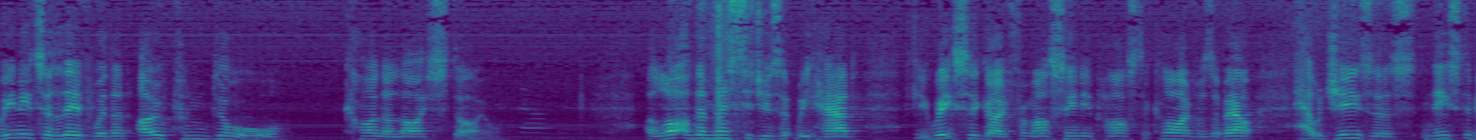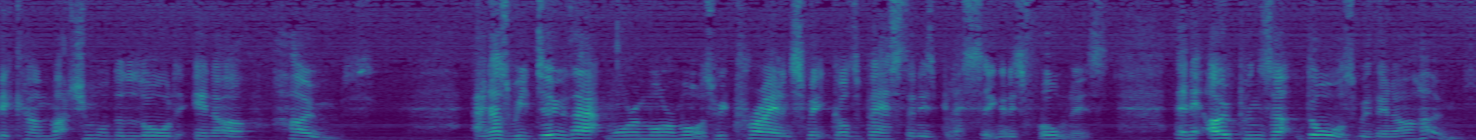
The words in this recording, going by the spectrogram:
We need to live with an open door kind of lifestyle. A lot of the messages that we had a few weeks ago from our senior pastor Clive was about how Jesus needs to become much more the Lord in our homes. And as we do that more and more and more, as we pray and speak God's best and His blessing and His fullness, then it opens up doors within our homes.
